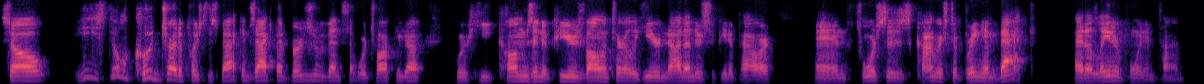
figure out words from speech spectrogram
so he still could try to push this back. And Zach, that version of events that we're talking about, where he comes and appears voluntarily here, not under subpoena power, and forces Congress to bring him back at a later point in time.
